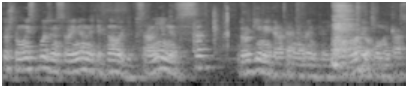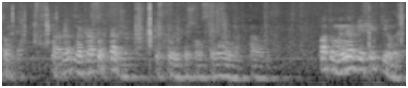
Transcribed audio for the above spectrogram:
то, что мы используем современные технологии по сравнению с другими игроками рынка. Я не говорю о Microsoft. Microsoft также использует очень современные технологии. Потом энергоэффективность.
